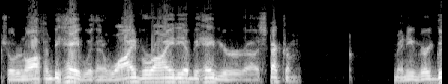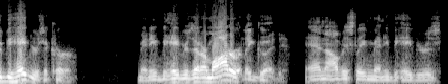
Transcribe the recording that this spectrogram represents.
children often behave within a wide variety of behavior uh, spectrum. Many very good behaviors occur. Many behaviors that are moderately good. And obviously many behaviors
